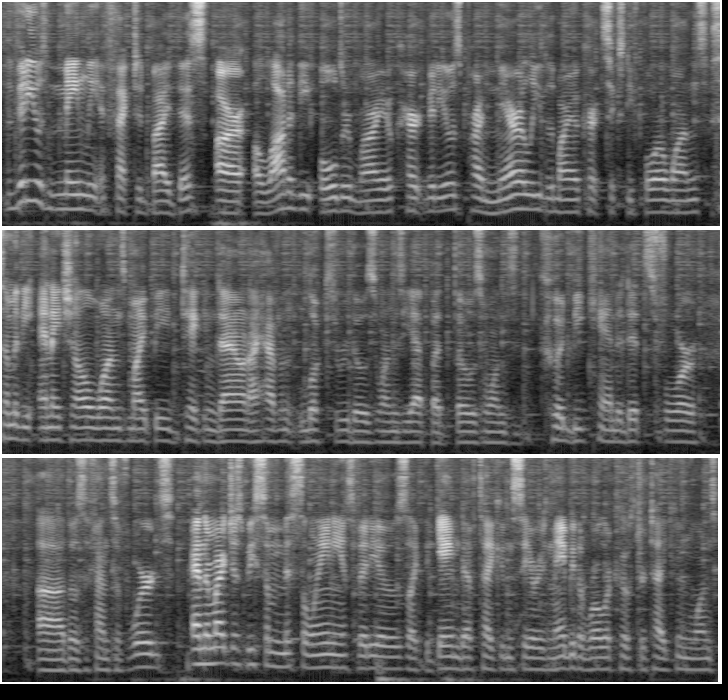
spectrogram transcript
The videos mainly affected by this are a lot of the older Mario Kart videos, primarily the Mario Kart 64 ones. Some of the NHL ones might be taken down. I haven't looked through those ones yet, but those ones could be candidates for uh, those offensive words. And there might just be some miscellaneous videos like the Game Dev Tycoon series, maybe the Roller Coaster Tycoon ones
